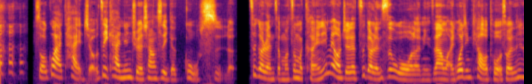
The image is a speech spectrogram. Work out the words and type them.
走过来太久，自己看已经觉得像是一个故事了。这个人怎么这么可怜？已经没有觉得这个人是我了，你知道吗？我已经跳脱，所以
